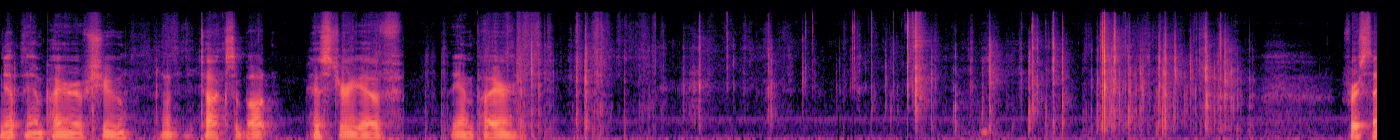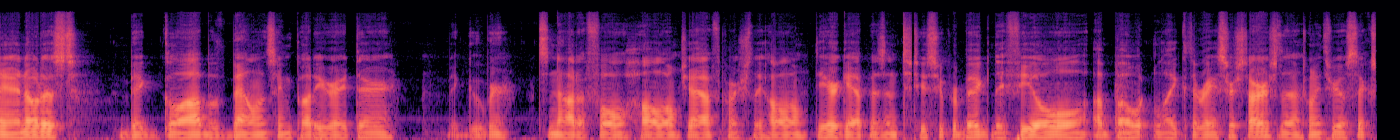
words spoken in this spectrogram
Yep, the Empire of Shu. Talks about history of the empire. First thing I noticed, big glob of balancing putty right there. Big goober. It's not a full hollow shaft, partially hollow. The air gap isn't too super big. They feel about like the Racerstars, the 2306.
